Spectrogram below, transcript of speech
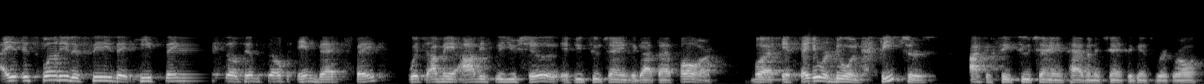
I- It's funny to see that he thinks of himself in that space, which I mean, obviously you should if you Two Chainz have got that far. But if they were doing features, I could see Two Chainz having a chance against Rick Ross.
